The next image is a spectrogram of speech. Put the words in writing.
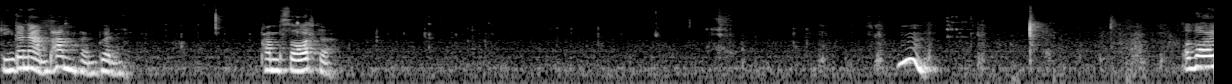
กินก็น้ำพั่มค่ะเพื่อนพั่มซอสค่ะอืมอร่อย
